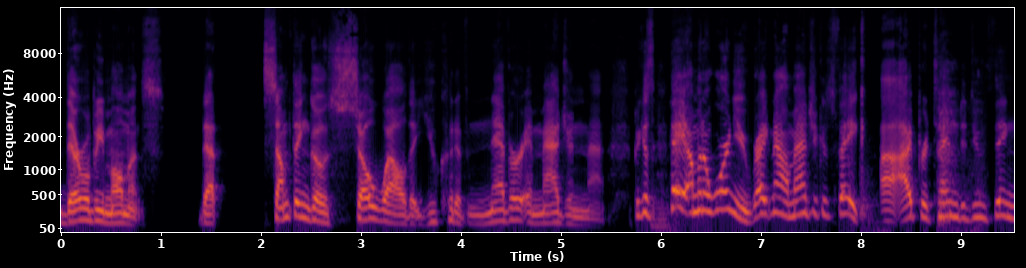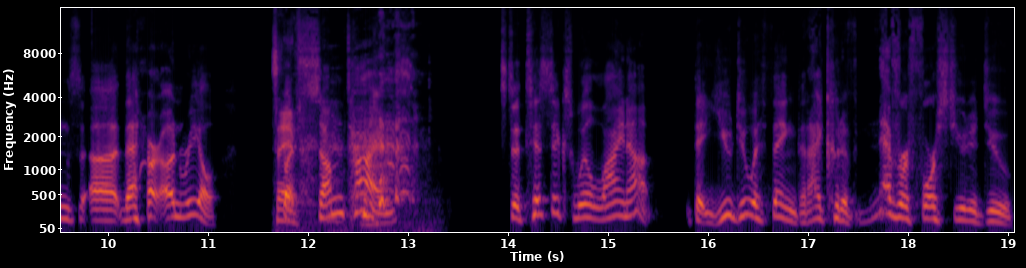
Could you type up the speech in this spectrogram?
there will be moments that something goes so well that you could have never imagined that. Because, hey, I'm going to warn you right now magic is fake. Uh, I pretend to do things uh, that are unreal. Safe. But sometimes statistics will line up that you do a thing that I could have never forced you to do.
